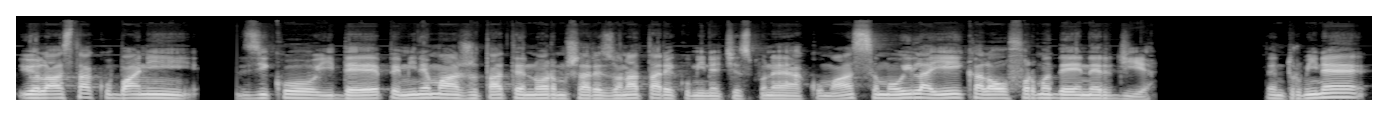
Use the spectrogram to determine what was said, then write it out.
Eu la asta cu banii zic o idee, pe mine m-a ajutat enorm și a rezonat tare cu mine ce spuneai acum, să mă uit la ei ca la o formă de energie. Pentru mine, nu,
